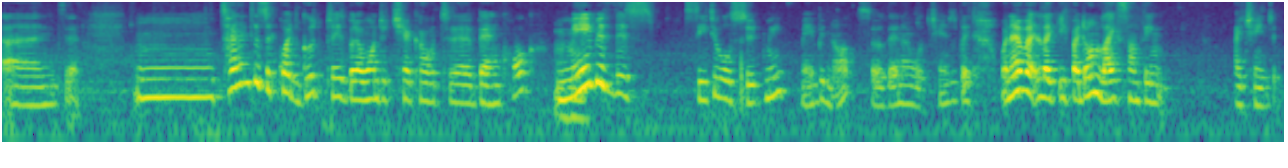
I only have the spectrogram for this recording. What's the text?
and. Uh, mm, Thailand is a quite good place, but I want to check out uh, Bangkok. Mhm. Maybe this city will suit me, maybe not. So then I will change the place. Whenever, like, if I don't like something, I change it.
